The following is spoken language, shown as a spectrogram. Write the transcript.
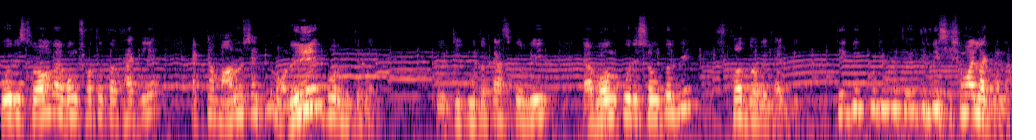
পরিশ্রম এবং সততা থাকলে একটা মানুষ একদিন অনেক বড় হতে পারে। তুই ঠিক মতো কাজ করবি এবং পরিশ্রম করবি সৎভাবে থাকবি। দেখবি কুটিপতি হইতে বেশি সময় লাগবে না।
